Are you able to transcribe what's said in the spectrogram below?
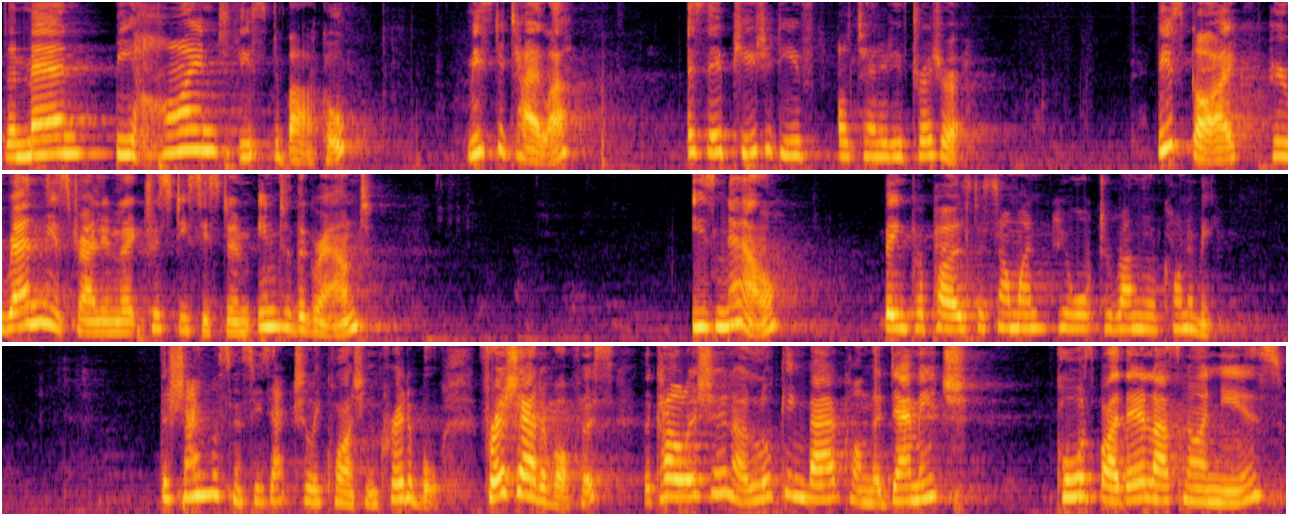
the man behind this debacle, Mr Taylor, as their putative alternative treasurer. This guy, who ran the Australian electricity system into the ground, is now being proposed as someone who ought to run the economy. The shamelessness is actually quite incredible. Fresh out of office, the Coalition are looking back on the damage caused by their last nine years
